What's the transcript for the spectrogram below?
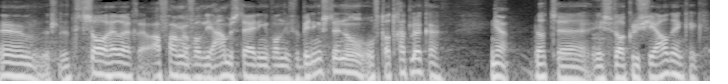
Ehm, het, het zal heel erg afhangen van die aanbesteding van die verbindingstunnel. Of dat gaat lukken. Ja. Dat eh, is wel cruciaal, denk ik.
